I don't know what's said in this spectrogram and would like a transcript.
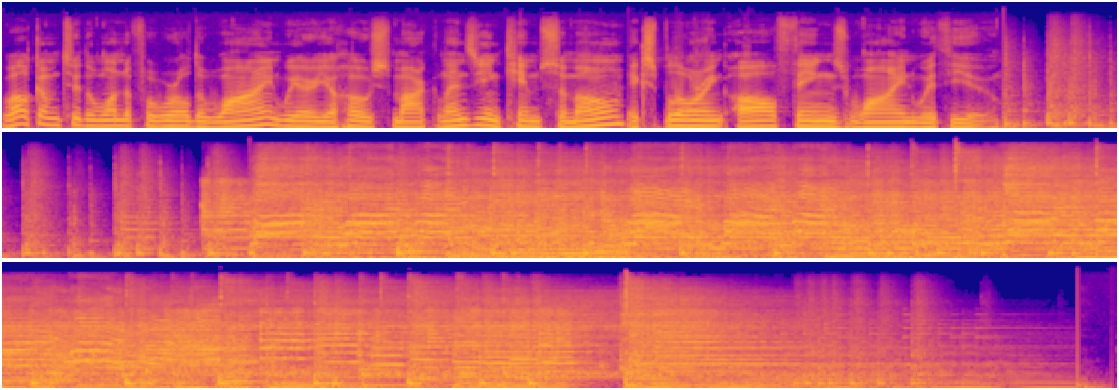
Welcome to the wonderful world of wine. We are your hosts, Mark Lindsay and Kim Simone, exploring all things wine with you.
